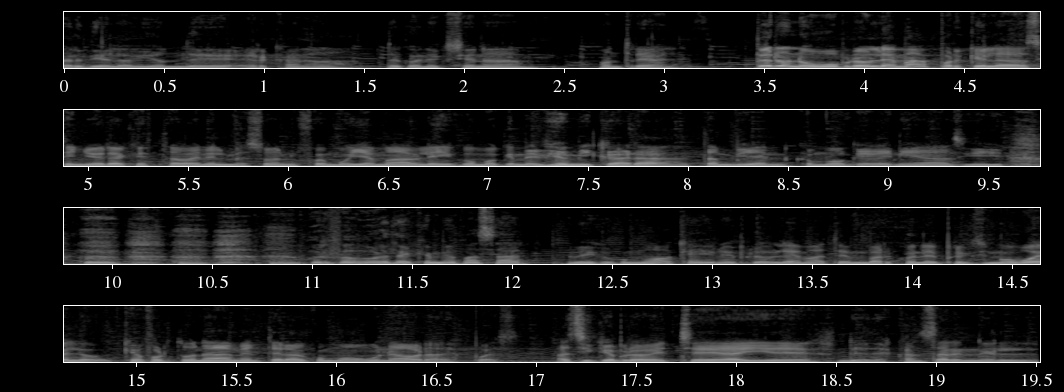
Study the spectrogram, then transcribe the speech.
perdí el avión de Air Canada de conexión a Montreal. Pero no hubo problema porque la señora que estaba en el mesón fue muy amable y como que me vio mi cara también, como que venía así, "Ah, ah, ah, por favor déjeme pasar. Y me dijo como, ok, no hay problema, te embarco en el próximo vuelo, que afortunadamente era como una hora después. Así que aproveché ahí de, de descansar en el...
